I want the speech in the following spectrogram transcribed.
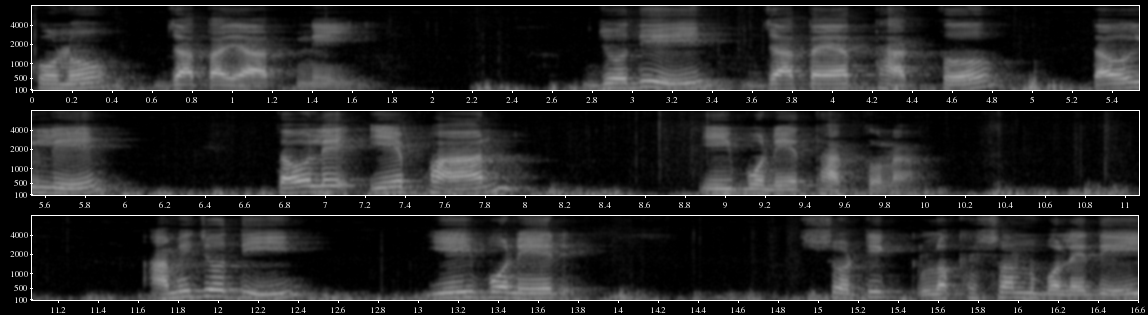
কোনো যাতায়াত নেই। যদি যাতায়াত থাকতো, তাহলে তাহলে এ পান এই বনে থাকতো না। আমি যদি এই বনের সঠিক লোকেশন বলে দিই,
